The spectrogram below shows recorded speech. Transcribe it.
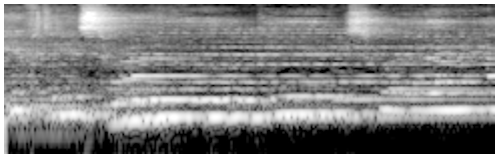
If this world is where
